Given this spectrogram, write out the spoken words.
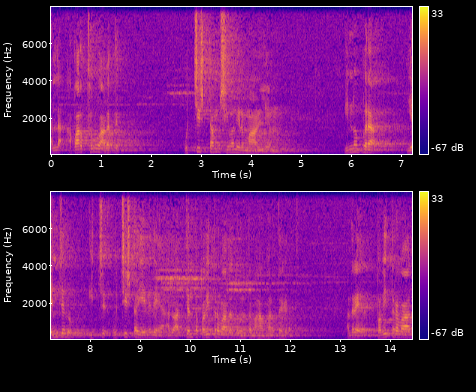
ಅಲ್ಲ, ಅಪಾರ್ಥವೂ ಆಗತ್ತೆ. ಉಚ್ಚಿಷ್ಟಂ ಶಿವನಿರ್ಮಾಲ್ಯಂ ಇನ್ನೊಬ್ಬರ ಎಂಜಲು ಇಚ್ಛ ಉಚ್ಚಿಷ್ಟ ಏನಿದೆ, ಅದು ಅತ್ಯಂತ ಪವಿತ್ರವಾದದ್ದು ಅಂತ ಮಹಾಭಾರತ ಹೇಳುತ್ತೆ. ಅಂದರೆ ಪವಿತ್ರವಾದ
